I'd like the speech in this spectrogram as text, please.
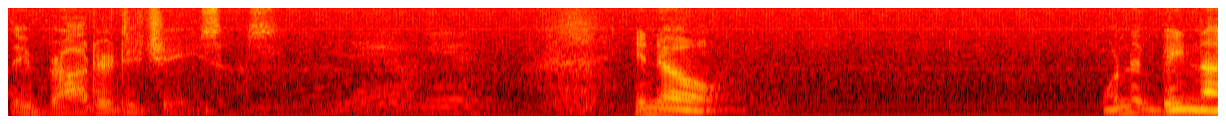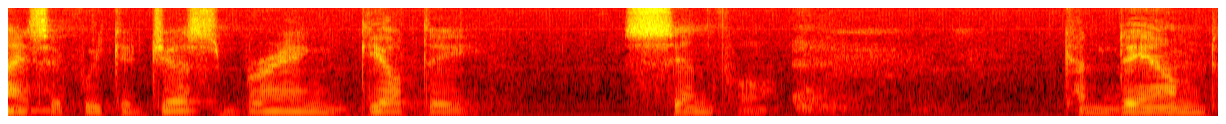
They brought her to Jesus. You know, wouldn't it be nice if we could just bring guilty, sinful, condemned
